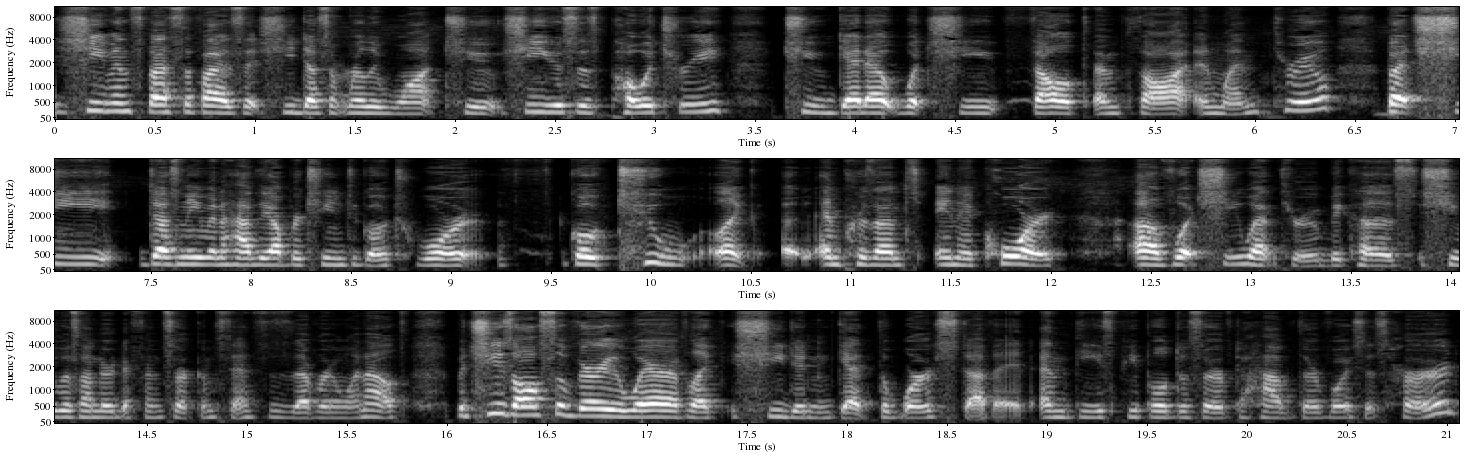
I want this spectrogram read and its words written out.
she even specifies that she doesn't really want to, she uses poetry to get out what she felt and thought and went through, but she doesn't even have the opportunity to go toward go to like and present in a court of what she went through because she was under different circumstances as everyone else but she's also very aware of like she didn't get the worst of it and these people deserve to have their voices heard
